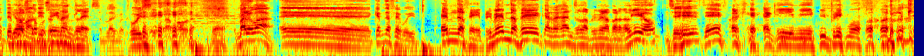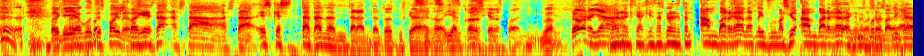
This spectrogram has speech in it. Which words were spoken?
el templo jo és que maldito. m'ho sé en anglès. Ui, sí, va, pobre. Sí. bueno, va, eh, què hem de fer avui? Hem de fer, primer hem de fer carregants a la primera part del guió. Sí? Sí, perquè aquí mi, mi primo... Perquè hi ha hagut spoilers. Perquè està, està, està... És que està tan enterat de tot que no, hi ha coses que no es poden dir. Val. Però bueno, ja... Bueno, és que aquestes coses estan embargades, la informació embargada, La que no es pot informació explicar.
